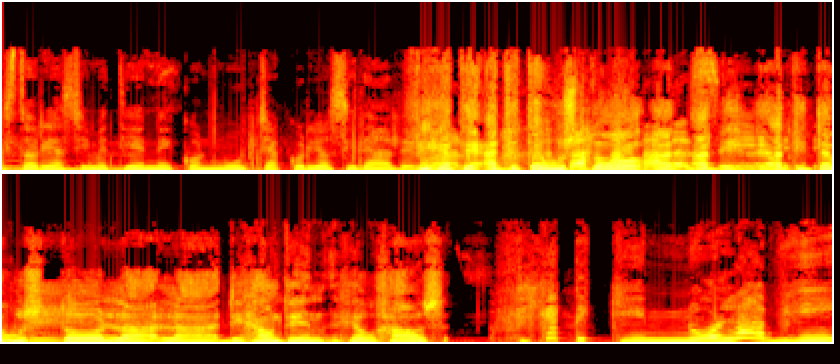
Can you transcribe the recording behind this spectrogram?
Historia sí me tiene con mucha curiosidad. Fíjate. ¿a ti te gustó, a, a Sí. ti, a ti te gustó la, la The Haunting Hill House? Fíjate que no la vi,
